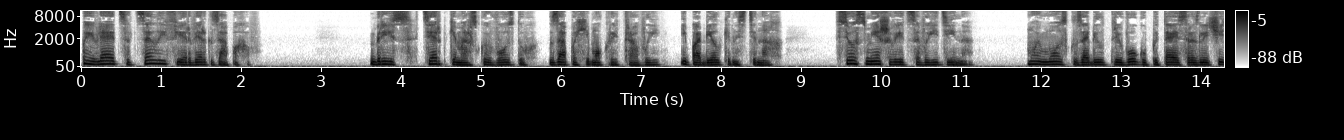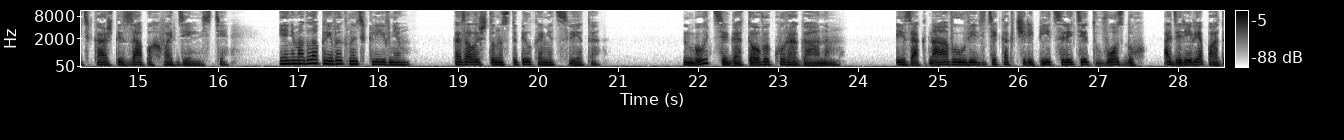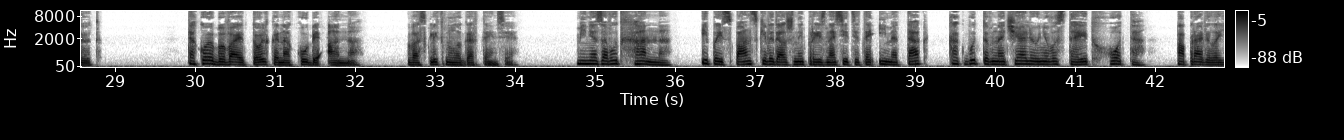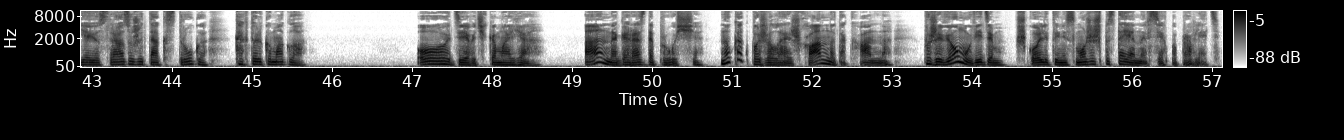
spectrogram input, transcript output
появляется целый фейерверк запахов. Бриз, терпкий морской воздух, запахи мокрой травы и побелки на стенах. Все смешивается воедино. Мой мозг забил тревогу, пытаясь различить каждый запах в отдельности. Я не могла привыкнуть к ливням. Казалось, что наступил конец света. Будьте готовы к ураганам. Из окна вы увидите, как черепица летит в воздух, а деревья падают. Такое бывает только на Кубе, Анна, воскликнула Гортензия. Меня зовут Ханна, и по-испански вы должны произносить это имя так, как будто в начале у него стоит Хота. Поправила я ее сразу же так строго, как только могла. О, девочка моя, Анна гораздо проще. Ну как пожелаешь, Ханна так Ханна. Поживем, увидим. В школе ты не сможешь постоянно всех поправлять.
